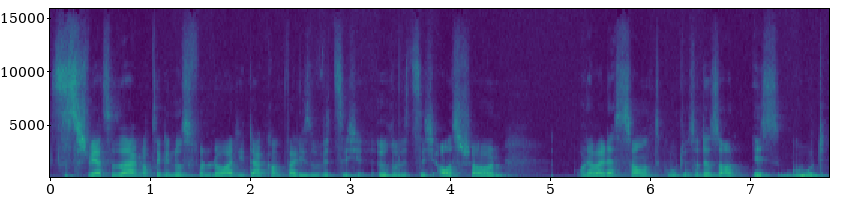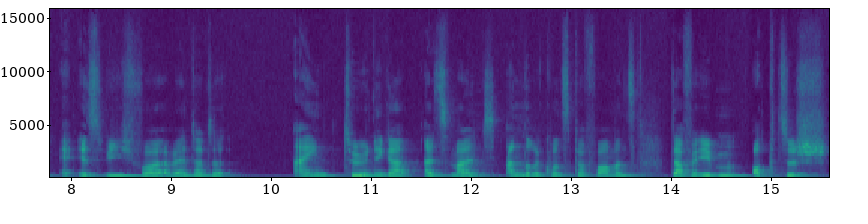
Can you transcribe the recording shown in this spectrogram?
es ist schwer zu sagen, ob der Genuss von Lordi da kommt, weil die so witzig, irre witzig ausschauen oder weil der Sound gut ist. Und der Sound ist gut. Er ist, wie ich vorher erwähnt hatte, eintöniger als manch andere Kunstperformance. Dafür eben optisch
